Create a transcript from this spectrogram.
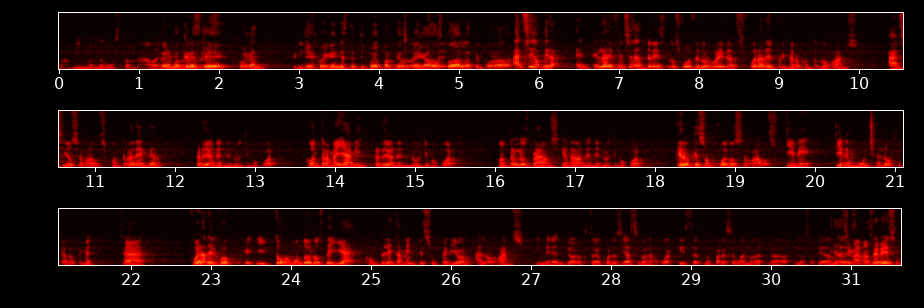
a mí no me gusta nada. Pero ¿no crees que juegan que jueguen este tipo de partidos ¿Cómo lo pegados dijiste? toda la temporada? Han sido, mira, en, en la defensa de Andrés, los juegos de los Raiders, fuera del primero contra los Rams, han sido cerrados. Contra Denver, perdieron en el último cuarto. Contra Miami, perdieron en el último cuarto. Contra los Browns, ganaron en el último cuarto. Creo que son juegos cerrados. Tiene, tiene mucha lógica lo que mete. O sea, fuera del juego, y todo el mundo los veía completamente superior a los Rams. Y miren, yo lo que estoy de acuerdo es ya si van a jugar Pistons, me parece bueno la, filosofía de ¿Ya Andrés. se iban a hacer eso?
